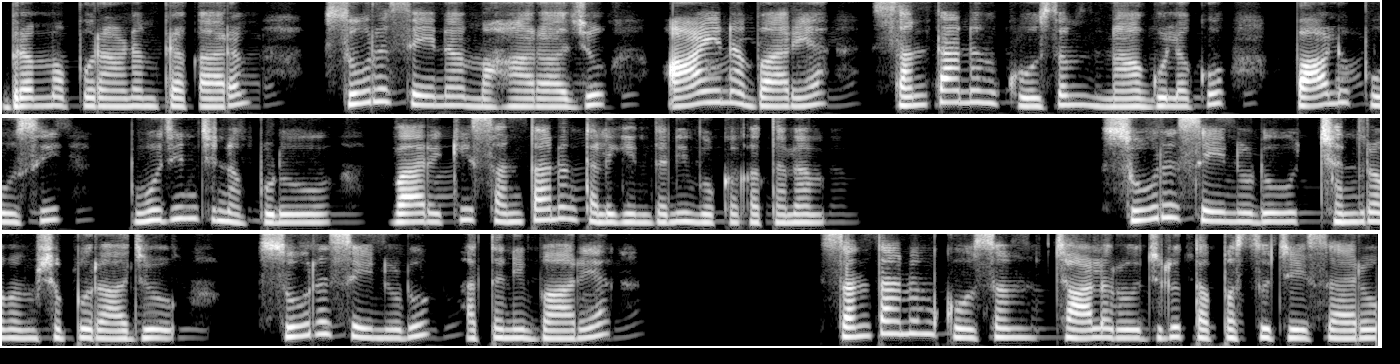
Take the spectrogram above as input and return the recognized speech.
బ్రహ్మ పురాణం ప్రకారం సూరసేన మహారాజు ఆయన భార్య సంతానం కోసం నాగులకు పాలు పోసి పూజించినప్పుడు వారికి సంతానం కలిగిందని ఒక కథనం. సూరసేనుడు చంద్రవంశపు రాజు. సూరసేనుడు అతని భార్య సంతానం కోసం చాలా రోజులు తపస్సు చేశారు.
